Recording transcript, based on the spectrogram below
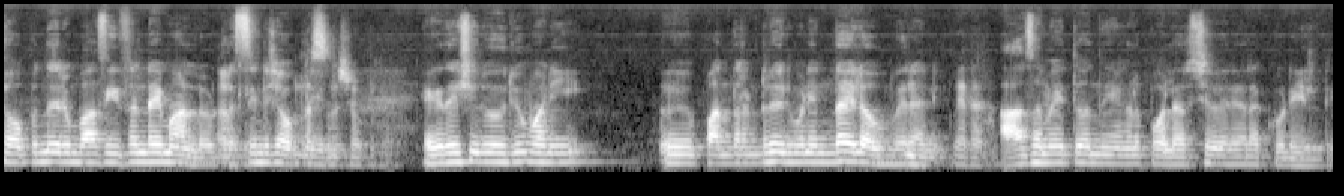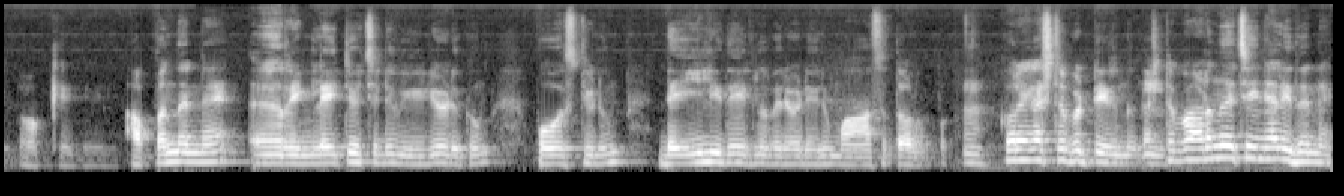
ഷോപ്പിൽ നിന്ന് വരുമ്പോൾ ആ സീസൺ ടൈം ആണല്ലോ ഡ്രസ്സിന്റെ ഷോപ്പിൽ ഏകദേശം ഒരു ഒരു മണി പന്ത്രണ്ടര ഒരു മണി എന്തായാലും ആവും വരാൻ വരാൻ. ആ സമയത്ത് വന്ന് ഞങ്ങൾ പുലർച്ചെ വരെ റെക്കോർഡ് ചെയ്യുന്നുണ്ട് ഓക്കെ അപ്പം തന്നെ റിംഗ് ലൈറ്റ് വെച്ചിട്ട് വീഡിയോ എടുക്കും പോസ്റ്റ് ഇടും. ഡെയിലി ഇതായിരുന്നു പരിപാടി ഒരു മാസത്തോളം. കുറേ കഷ്ടപ്പെട്ടിരുന്നു. കഷ്ടപ്പാടെന്ന് വെച്ച് കഴിഞ്ഞാൽ ഇതന്നെ.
